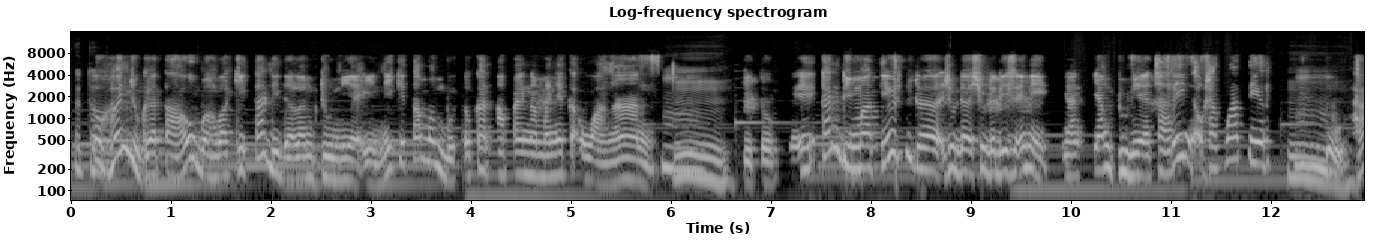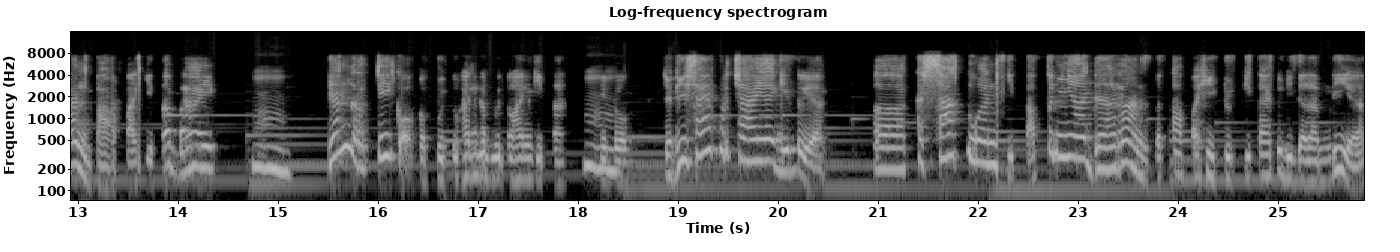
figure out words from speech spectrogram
betul. Tuhan juga tahu bahwa kita di dalam dunia ini kita membutuhkan apa yang namanya keuangan. Hmm. gitu. Eh, kan di Matius sudah sudah sudah di sini yang yang dunia cari nggak usah khawatir. Hmm. Tuhan Bapa kita baik. Mm-mm. Dia ngerti kok kebutuhan-kebutuhan kita Mm-mm. gitu. Jadi saya percaya gitu ya. eh, kesatuan kita, penyadaran betapa hidup kita itu di dalam Dia,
